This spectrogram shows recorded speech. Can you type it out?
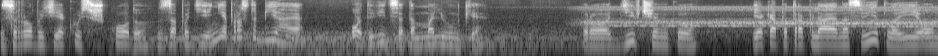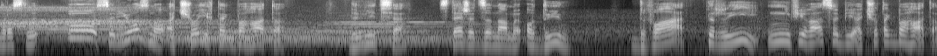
зробить якусь шкоду за події. Ні, просто бігає. О, дивіться, там малюнки. Про дівчинку, яка потрапляє на світло, і он росли. О, серйозно? А чого їх так багато? Дивіться, стежать за нами. Один, два, три. Ніфіга собі, а чого так багато?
